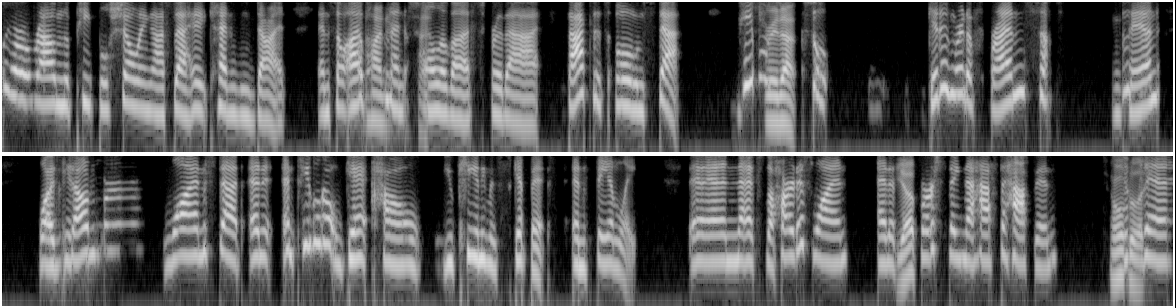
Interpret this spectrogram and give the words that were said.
We were around the people showing us that it can be done. And so I commend all of us for that. That's its own step. People straight up. so getting rid of friends man was number one step. And and people don't get how you can't even skip it and family. And that's the hardest one. And it's Yep. the first thing that has to happen. Totally. and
